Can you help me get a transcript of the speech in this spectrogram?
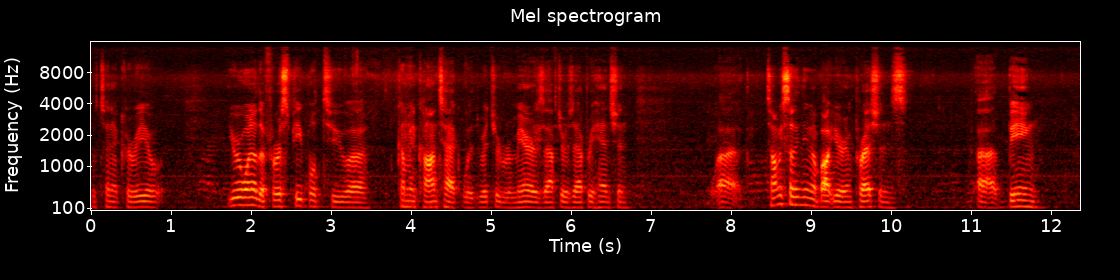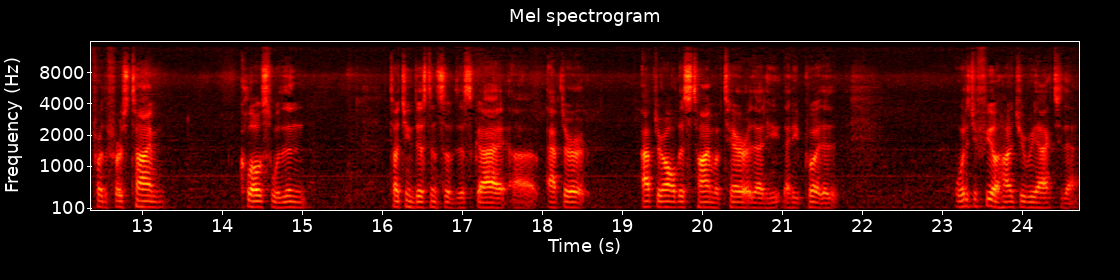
Lieutenant Carrillo, you were one of the first people to uh, come in contact with Richard Ramirez after his apprehension. Uh, tell me something about your impressions uh, being, for the first time, close within touching distance of this guy uh, after after all this time of terror that he that he put. Uh, what did you feel? How did you react to that?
